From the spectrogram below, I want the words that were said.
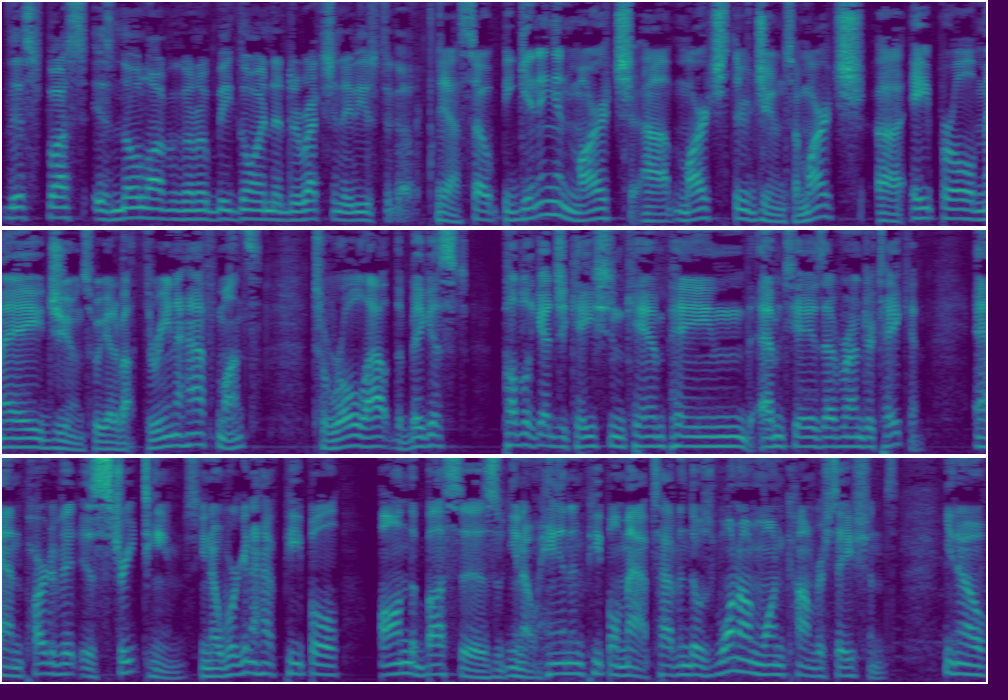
this bus is no longer going to be going the direction it used to go? Yeah, so beginning in March, uh, March through June. So March, uh, April, May, June. So we got about three and a half months to roll out the biggest public education campaign the MTA has ever undertaken. And part of it is street teams. You know, we're going to have people on the buses, you know, handing people maps, having those one-on-one conversations. You know,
